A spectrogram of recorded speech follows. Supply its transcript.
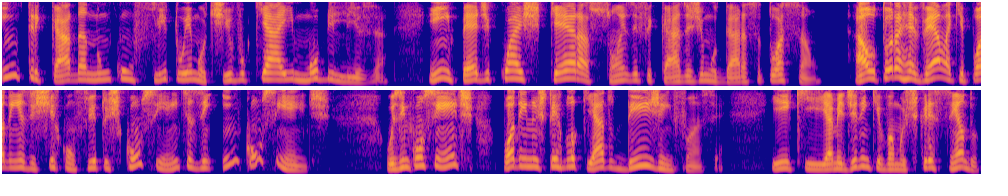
intricada num conflito emotivo que a imobiliza e impede quaisquer ações eficazes de mudar a situação. A autora revela que podem existir conflitos conscientes e inconscientes, os inconscientes podem nos ter bloqueado desde a infância e que, à medida em que vamos crescendo,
